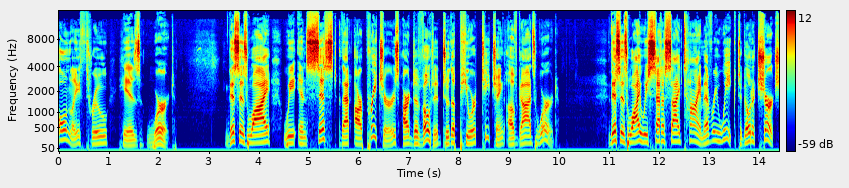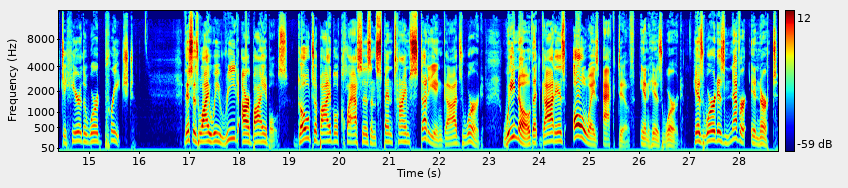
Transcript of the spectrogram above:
only through His Word. This is why we insist that our preachers are devoted to the pure teaching of God's Word. This is why we set aside time every week to go to church to hear the Word preached. This is why we read our Bibles, go to Bible classes, and spend time studying God's Word. We know that God is always active in His Word. His Word is never inert,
